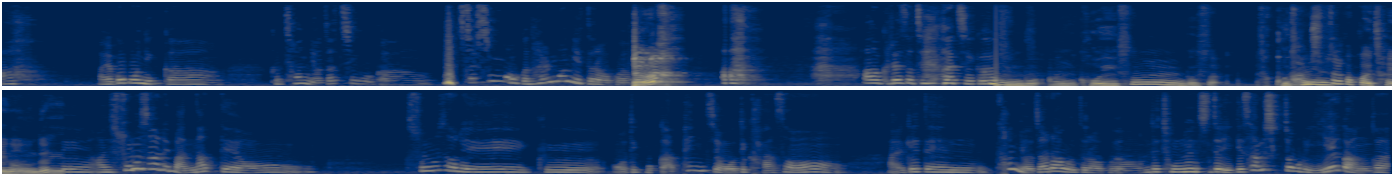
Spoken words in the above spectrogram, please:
아 알고 보니까 그 전 여자친구가 70 먹은 할머니더라고요. 아, 아 그래서 제가 지금 지금 뭐 한 거의 스물 몇 살, 거의 아니. 30살 가까이 차이 나는데? 네, 아니 스무 살에 만났대요. 그 어디 뭐 카페인지 어디 가서 알게 된 첫 여자라고 하더라고요. 근데 저는 진짜 이게 상식적으로 이해가 안 가요.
